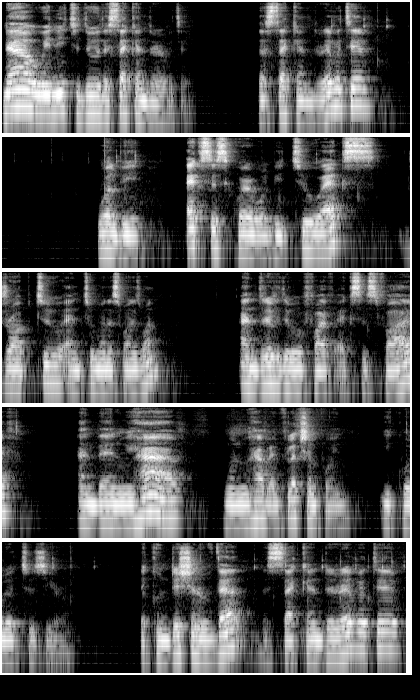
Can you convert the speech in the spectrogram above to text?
Now we need to do the second derivative. The second derivative will be x squared will be 2x, drop 2 and 2 minus 1 is 1. And derivative of 5x is 5. And then we have, when we have inflection point, equal to 0. The condition of that, the second derivative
